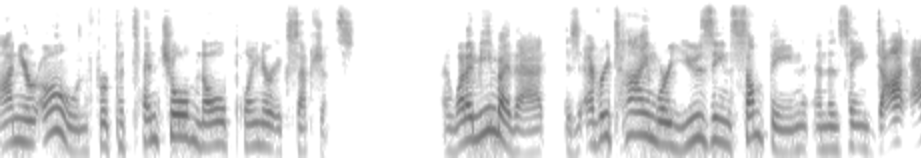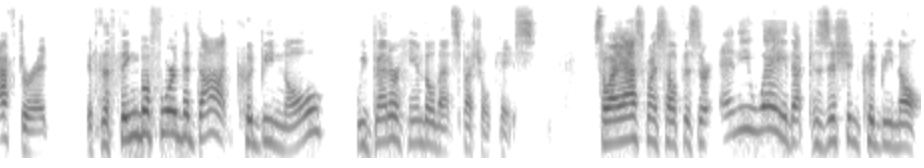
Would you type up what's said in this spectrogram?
on your own for potential null pointer exceptions. And what I mean by that is every time we're using something and then saying dot after it, if the thing before the dot could be null, we better handle that special case. So I ask myself, is there any way that position could be null?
